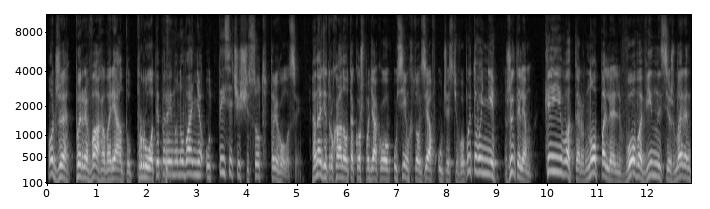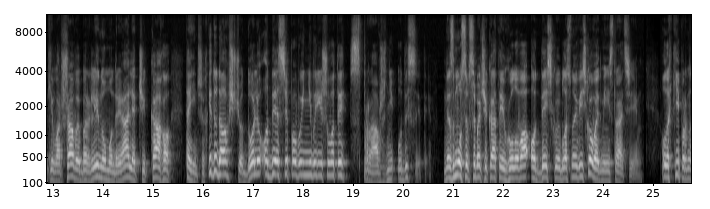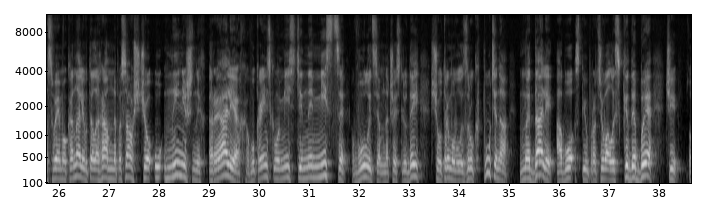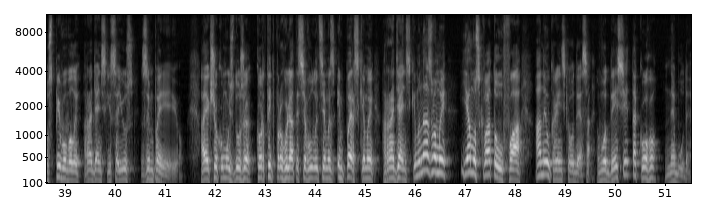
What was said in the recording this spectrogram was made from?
Отже, перевага варіанту проти перейменування у 1603 голоси. Геннадій Труханов також подякував усім, хто взяв участь в опитуванні, жителям Києва, Тернополя, Львова, Вінниці, Жмеренки, Варшави, Берліну, Монреаля, Чикаго та інших. І додав, що долю Одеси повинні вирішувати справжні одесити. Не змусив себе чекати голова Одеської обласної військової адміністрації. Олег Кіпер на своєму каналі в Телеграм написав, що у нинішніх реаліях в українському місті не місце вулицям на честь людей, що отримували з рук Путіна медалі або співпрацювали з КДБ чи оспівували радянський союз з імперією. А якщо комусь дуже кортить прогулятися вулицями з імперськими радянськими назвами, я Москва то Уфа, а не українська Одеса. В Одесі такого не буде.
